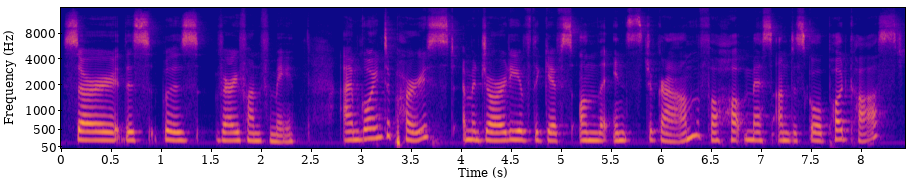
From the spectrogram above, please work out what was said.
so this was very fun for me. I'm going to post a majority of the gifts on the Instagram for hot mess underscore podcast.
